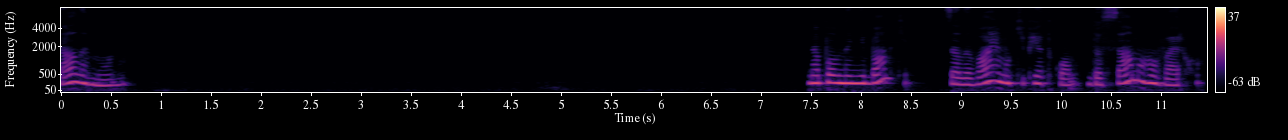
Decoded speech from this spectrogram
та лимона. Наповнені банки заливаємо кип'ятком до самого верху,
